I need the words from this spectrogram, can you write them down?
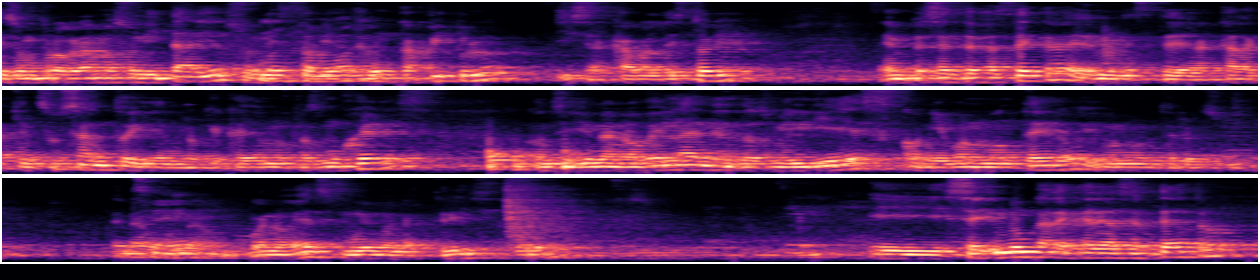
que son programas unitarios, una Muy historia de un capítulo y se acaba la historia. Empecé en TV Azteca, en este, A Cada Quien Su Santo y en Lo que Callamos las Mujeres. Conseguí una novela en el 2010 con Ivonne Montero. Ivonne Montero es, era Sí. una- bueno, es muy buena actriz y todo. Y se- nunca dejé de hacer teatro.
